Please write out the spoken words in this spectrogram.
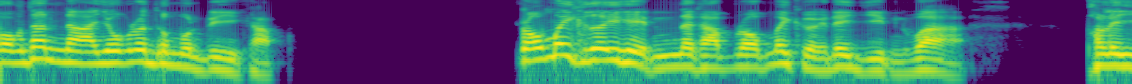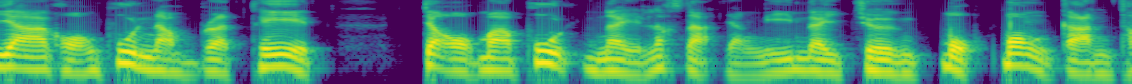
ของท่านนายกรัฐมนตรีครับ เราไม่เคยเห็นนะครับ เราไม่เคยได้ยินว่า ภรรยาของผู้นำประเทศ จะออกมาพูดในลักษณะอย่างนี้ในเชิงปกป้องการท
